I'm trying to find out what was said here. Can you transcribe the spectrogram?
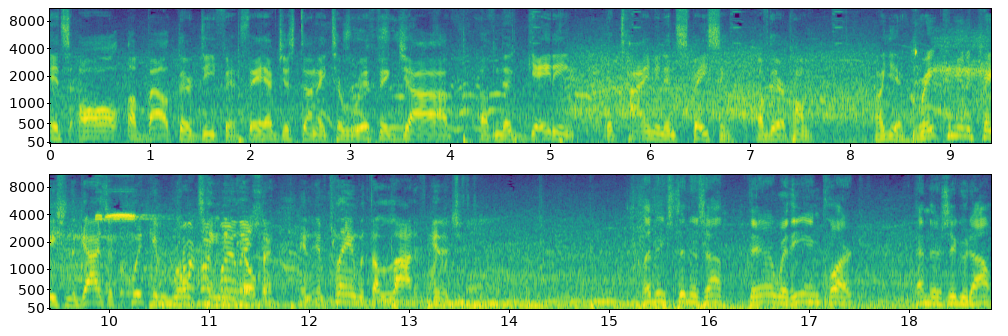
It's all about their defense. They have just done a terrific job of negating the timing and spacing of their opponent. Oh, yeah, great communication. The guys are quick and rotating help and, and playing with a lot of energy. Livingston is out there with Ian Clark. Then there's Iguodala.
